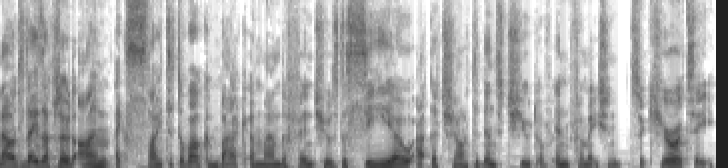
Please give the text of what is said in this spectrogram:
Now, in today's episode, I'm excited to welcome back Amanda Finch, who is the CEO at the Chartered Institute of Information Security.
